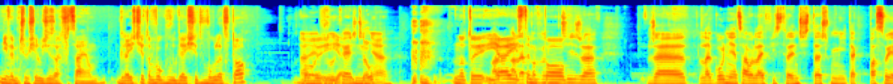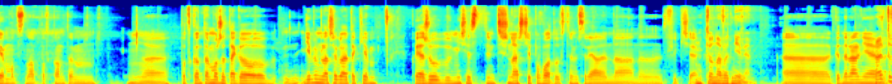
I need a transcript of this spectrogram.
Nie wiem, czym się ludzie zachwycają. Graliście to w, graliście w ogóle w to? Bo A, ja, jeszcze no. nie. No to ja ale, jestem ale po... Ci, że że ogólnie cały Life is Strange też mi tak pasuje mocno pod kątem e, pod kątem może tego, nie wiem dlaczego, ale takie kojarzyłoby mi się z tym 13 powodów, z tym serialem na, na Netflixie. To nawet nie wiem. E, generalnie. Ale to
